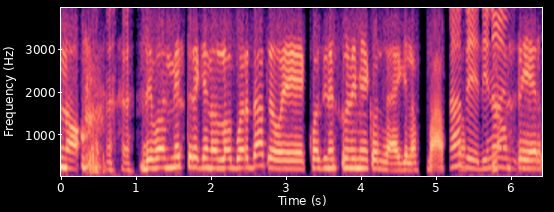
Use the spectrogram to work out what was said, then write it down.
no, devo ammettere che non l'ho guardato e quasi nessuno dei miei colleghi l'ha fatto. Ah, vedi, noi per...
